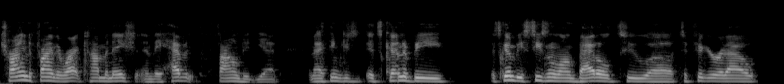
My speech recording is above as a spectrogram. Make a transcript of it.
trying to find the right combination, and they haven't found it yet. And I think it's, it's going to be it's going to be a season long battle to uh, to figure it out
